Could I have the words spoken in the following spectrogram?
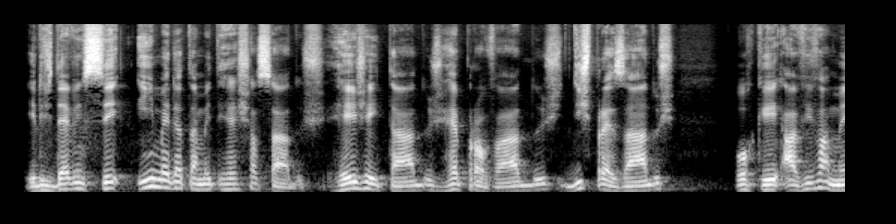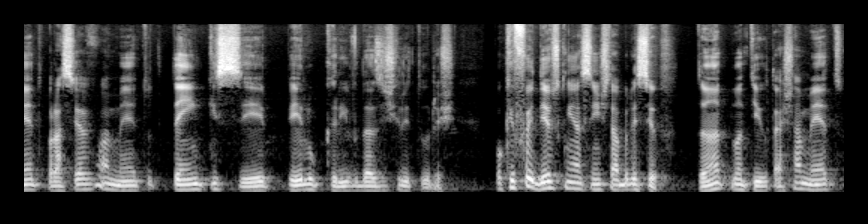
eles devem ser imediatamente rechaçados, rejeitados, reprovados, desprezados, porque avivamento, para ser avivamento, tem que ser pelo crivo das Escrituras. Porque foi Deus quem assim estabeleceu, tanto no Antigo Testamento,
